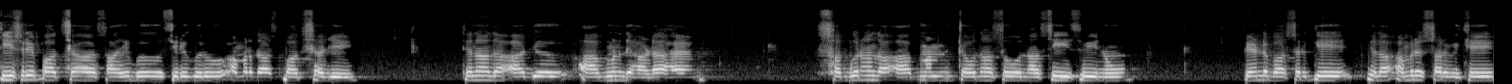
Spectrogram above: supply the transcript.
ਤੀਸਰੇ ਪਾਤਸ਼ਾਹ ਸਾਹਿਬ ਸ੍ਰੀ ਗੁਰੂ ਅਮਰਦਾਸ ਪਾਤਸ਼ਾਹ ਜੀ, ਤਿਨਾਂ ਦਾ ਅੱਜ ਆਗਮਨ ਦਿਹਾੜਾ ਹੈ। ਸਤਿਗੁਰਾਂ ਦਾ ਆਗਮਨ 1479 ਈਸਵੀ ਨੂੰ ਪਿੰਡ ਬਾਸਰ ਕੇ ਜ਼ਿਲ੍ਹਾ ਅੰਮ੍ਰਿਤਸਰ ਵਿਖੇ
